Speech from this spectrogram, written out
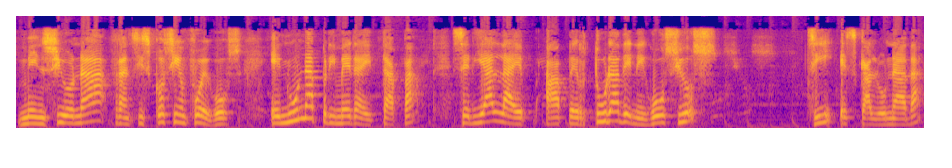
menciona Francisco Cienfuegos en una primera etapa sería la apertura de negocios ¿sí? escalonada,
